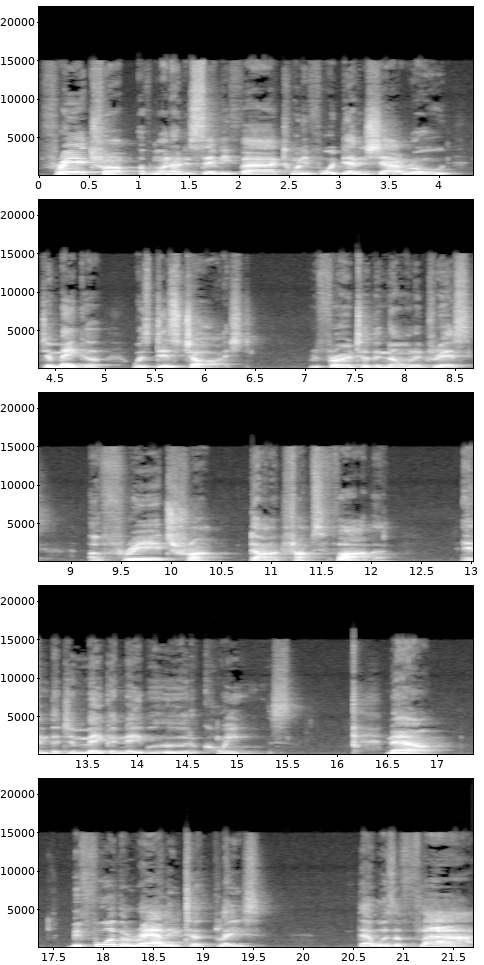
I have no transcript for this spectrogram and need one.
Fred Trump of 175 24 Devonshire Road, Jamaica, was discharged, referring to the known address of Fred Trump. Donald Trump's father in the Jamaica neighborhood of Queens. Now, before the rally took place, there was a flyer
